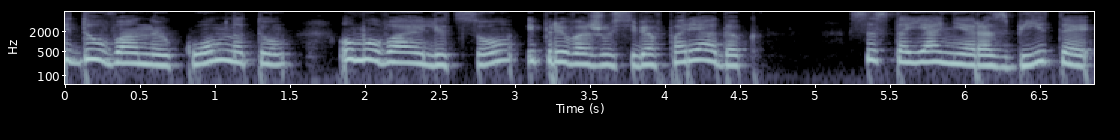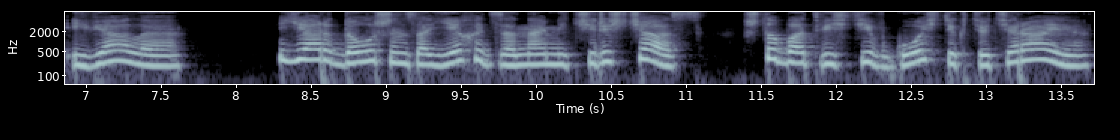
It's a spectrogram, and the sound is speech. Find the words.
Иду в ванную комнату, умываю лицо и привожу себя в порядок. Состояние разбитое и вялое. Яр должен заехать за нами через час, чтобы отвезти в гости к тете Рае.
